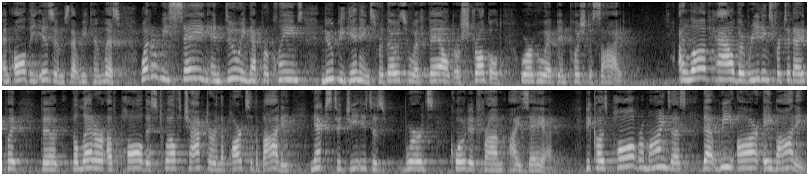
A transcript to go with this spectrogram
and all the isms that we can list? What are we saying and doing that proclaims new beginnings for those who have failed or struggled or who have been pushed aside? I love how the readings for today put the, the letter of Paul, this 12th chapter, in the parts of the body next to Jesus' words quoted from Isaiah because Paul reminds us that we are a body.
